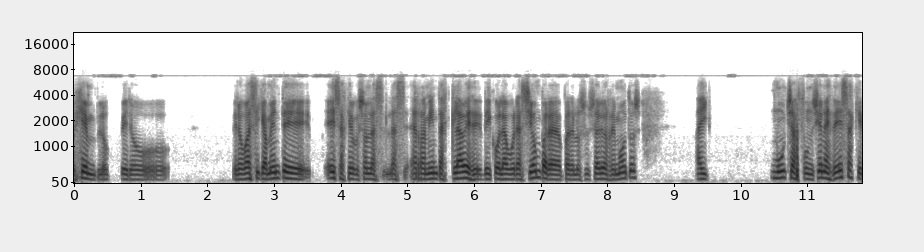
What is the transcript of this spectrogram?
ejemplo, pero, pero básicamente esas creo que son las, herramientas claves de, colaboración para, los usuarios remotos. Hay muchas funciones de esas que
